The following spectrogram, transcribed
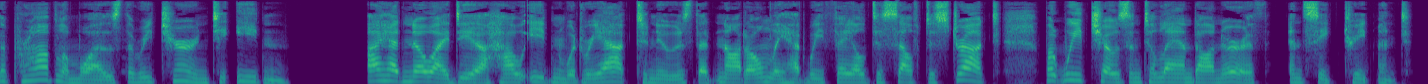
The problem was the return to Eden. I had no idea how Eden would react to news that not only had we failed to self destruct, but we'd chosen to land on Earth and seek treatment.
